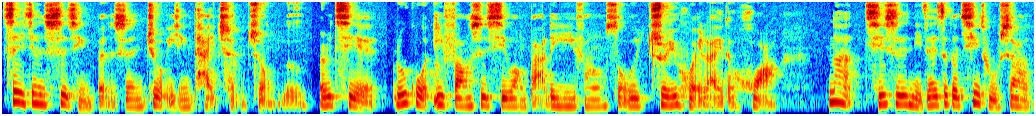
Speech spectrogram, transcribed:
这件事情本身就已经太沉重了。而且，如果一方是希望把另一方所谓追回来的话，那其实你在这个企图上，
